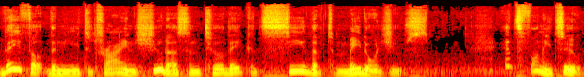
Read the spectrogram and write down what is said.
they felt the need to try and shoot us until they could see the tomato juice. It's funny too.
